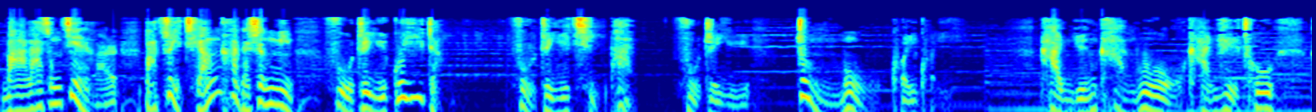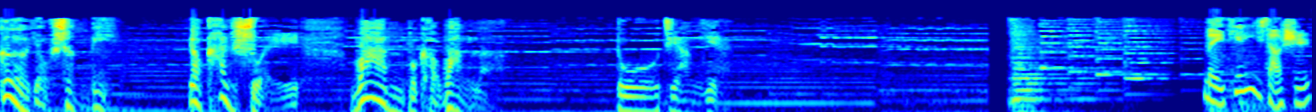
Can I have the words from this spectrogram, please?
马拉松健儿，把最强悍的生命付之于规整，付之于期盼，付之于众目睽睽。看云，看雾，看日出，各有胜地。要看水，万不可忘了都江堰。每天一小时，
